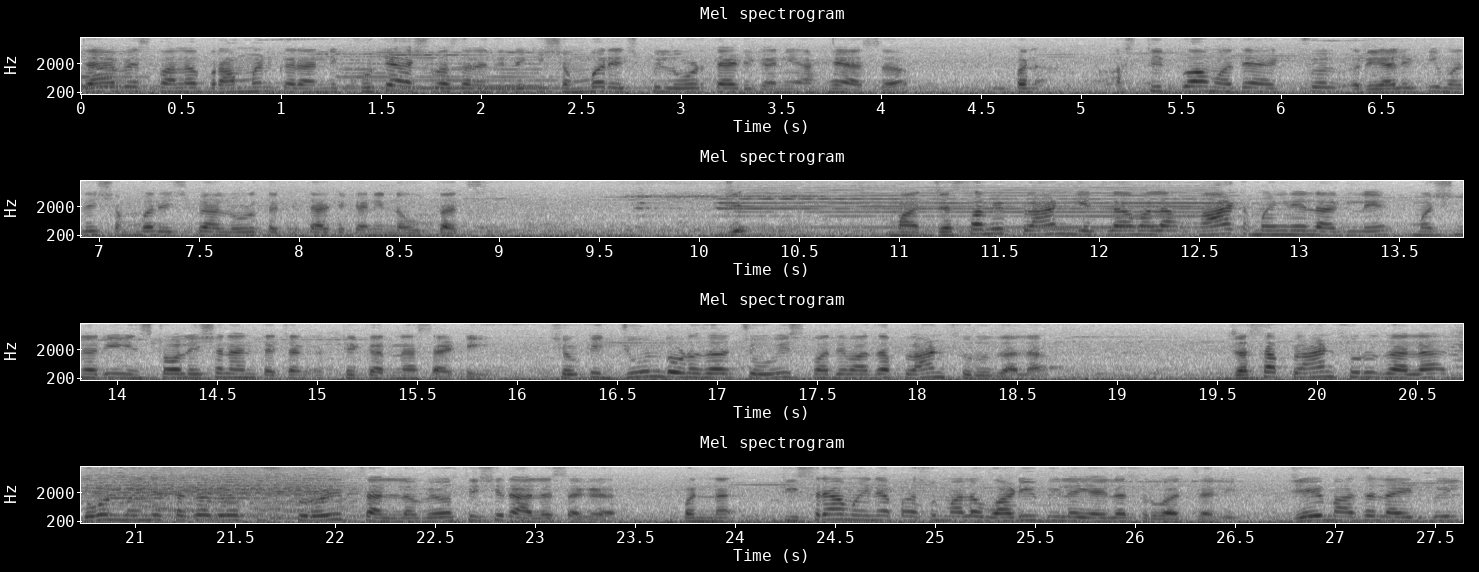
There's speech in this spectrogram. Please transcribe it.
त्यावेळेस मला ब्राह्मणकरांनी खोटे आश्वासने दिले की शंभर एच पी लोड त्या ठिकाणी आहे असं. पण अस्तित्वामध्ये ॲक्च्युअल रियालिटीमध्ये शंभर एच पी हा लोड कधी त्या ठिकाणी नव्हताच. जे मा जसा मी प्लॅन घेतला मला आठ महिने लागले मशिनरी इन्स्टॉलेशन आणि त्याच्या ते करण्यासाठी. शेवटी जून दोन हजार चोवीसमध्ये माझा प्लांट सुरू झाला. जसा प्लांट सुरू झाला दोन महिने सगळं व्यवस्थित सुरळीत चाललं व्यवस्थिशीर आलं सगळं. पण न तिसऱ्या महिन्यापासून मला वाढीव बिलं यायला सुरुवात झाली. जे माझं लाइट बिल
